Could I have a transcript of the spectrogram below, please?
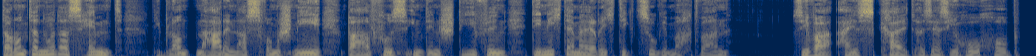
darunter nur das Hemd, die blonden Haare nass vom Schnee, barfuß in den Stiefeln, die nicht einmal richtig zugemacht waren. Sie war eiskalt, als er sie hochhob.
